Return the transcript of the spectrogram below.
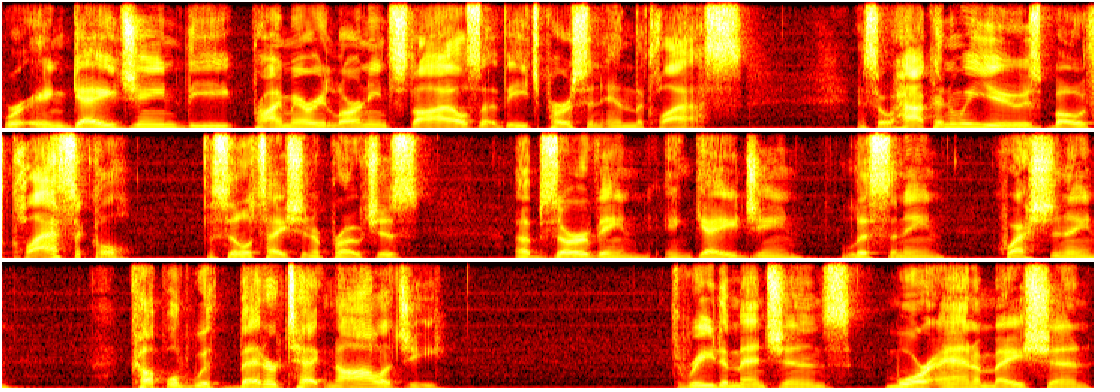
We're engaging the primary learning styles of each person in the class. And so, how can we use both classical facilitation approaches observing, engaging, listening, questioning, coupled with better technology, three dimensions, more animation,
